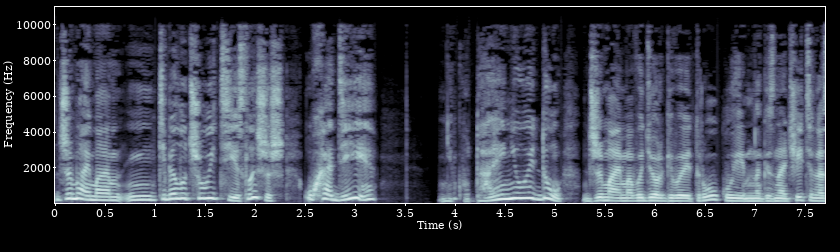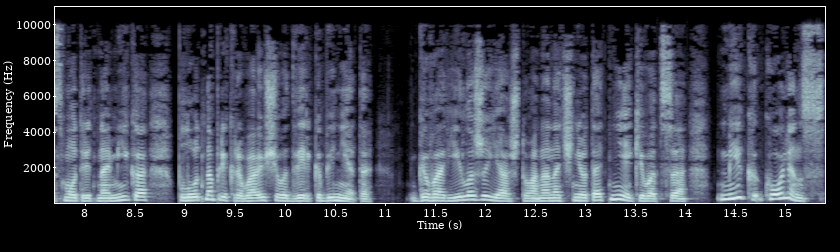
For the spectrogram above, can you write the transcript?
«Джимайма, тебе лучше уйти, слышишь? Уходи!» «Никуда я не уйду», — Джимайма выдергивает руку и многозначительно смотрит на Мика, плотно прикрывающего дверь кабинета. «Говорила же я, что она начнет отнекиваться. Мик Коллинз»,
